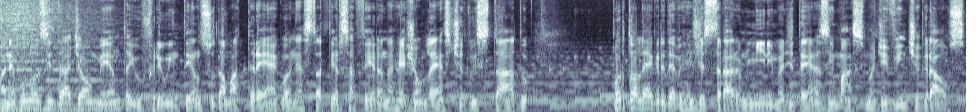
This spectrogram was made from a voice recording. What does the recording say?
A nebulosidade aumenta e o frio intenso dá uma trégua nesta terça-feira na região leste do estado. Porto Alegre deve registrar mínima de 10 e máxima de 20 graus.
